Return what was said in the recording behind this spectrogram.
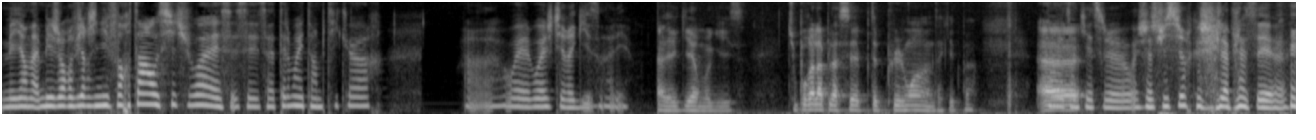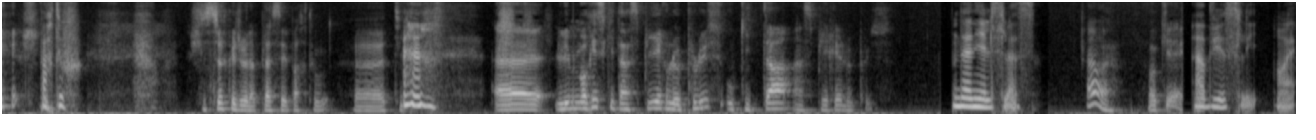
Mais il y en a, mais genre Virginie Fortin aussi, tu vois, et c'est- ça a tellement été un petit cœur. Euh, ouais, ouais, je dirais Guise, allez. Allez, Guillermo Guise. Tu pourras la placer peut-être plus loin, t'inquiète pas. Ouais, Euh, t'inquiète, je, ouais, je suis sûre que je vais la placer euh, partout. Je suis sûr que je vais la placer partout. Euh, L'humoriste qui t'inspire le plus ou qui t'a inspiré le plus? Daniel Sloss, Ah ouais, ok. obviously, ouais.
